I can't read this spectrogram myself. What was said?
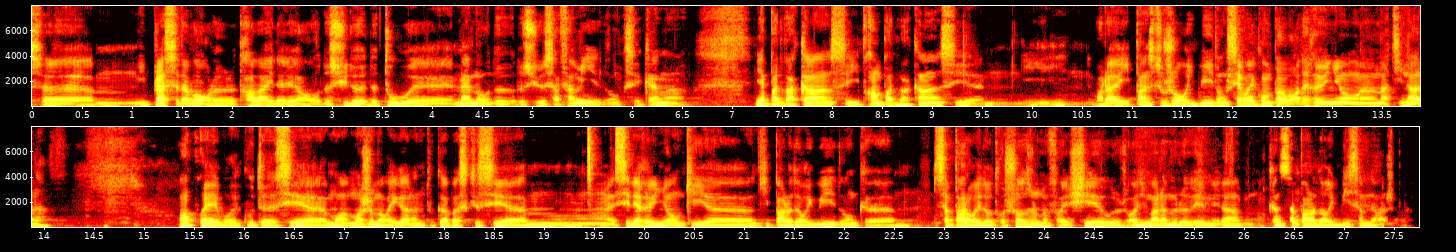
il place d'abord le travail d'ailleurs au-dessus de, tout, et même au-dessus de sa famille. Donc c'est quand même, il n'y a pas de vacances, il prend pas de vacances, et, il, voilà, il pense toujours au rugby. Donc c'est vrai qu'on peut avoir des réunions matinales. Après, bon, écoute, euh, c'est euh, moi, moi, je me régale en tout cas parce que c'est euh, des réunions qui, parlent de rugby, donc ça parlerait d'autre chose, je me ferais chier ou j'aurais du mal à me lever. Mais là, quand ça parle de rugby, ça me dérange pas.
